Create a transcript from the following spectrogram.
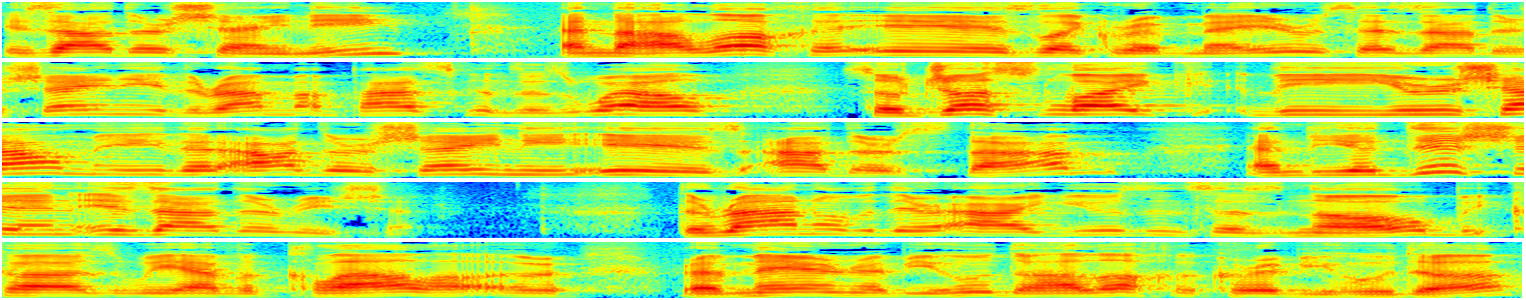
Is adar sheni, and the halacha is like Reb Meir says adar sheni. The Rambam Paskins as well. So just like the Yerushalmi, that adar sheni is adar stam, and the addition is adar rishon. The Ran over there argues and says no, because we have a klal, uh, Rav Meir and Rabbi Yehuda, halacha Rabbi Yehuda.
